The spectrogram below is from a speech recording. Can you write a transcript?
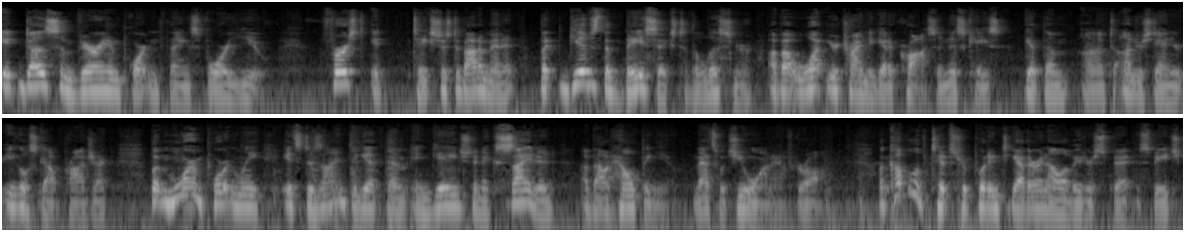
it does some very important things for you. First, it takes just about a minute, but gives the basics to the listener about what you're trying to get across. In this case, get them uh, to understand your Eagle Scout project. But more importantly, it's designed to get them engaged and excited about helping you. That's what you want after all. A couple of tips for putting together an elevator spe- speech,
